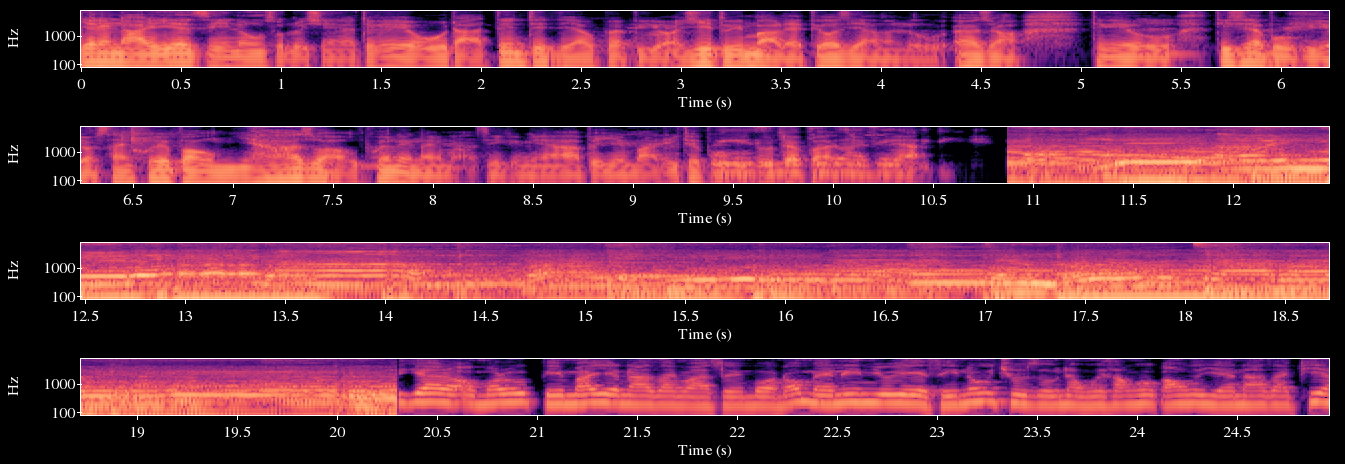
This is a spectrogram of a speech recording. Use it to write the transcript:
ရတနာတွေရဲ့ဈေးနှုန်းဆိုလို့ရှိရင်လည်းတကယ်ဟိုဒါအတင်းတစ်တယောက်ဖက်ပြီးတော့အရေးသွေးမှလည်းပြောစရာမလိုအဲဒါကြောင့်တကယ်ဟိုဒီချက်ပို့ပြီးတော့ဆိုင်ခွဲပေါင်းများစွာကိုဖွင့်လှစ်နိုင်ပါစေခင်ဗျာဘယ်ရင်မှဒီထက်ပို့ပြီးတော့တက်ပါစေခင်ဗျာအို င်ငယ်လေးကဘာလေးတွေ့တာတမ်ဖို့တာပါလေဒီကတော့အမတို့ဘေမရနာဆိုင်မှာဆိုရင်ပေါ့နော်မဲလင်းမျိုးရဲ့ဈေးနှုန်းအချို့ဆုံးနဲ့ဝန်ဆောင်မှုကောင်းဆုံးရနာဆိုင်ဖြစ်ရ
